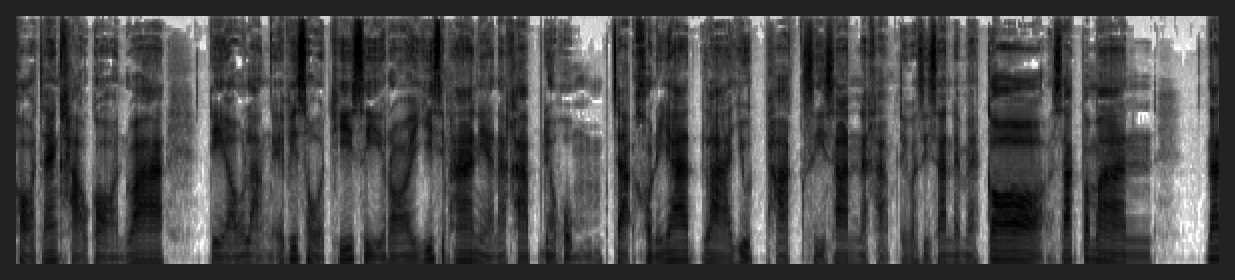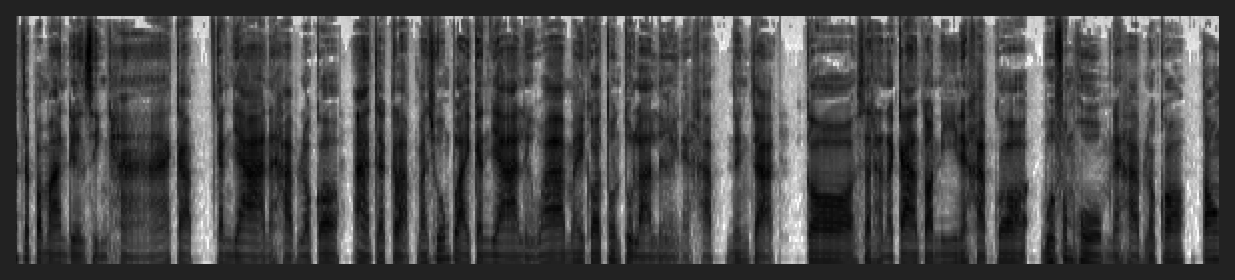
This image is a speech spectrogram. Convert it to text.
ขอแจ้งข่าวก่อนว่า เดี๋ยวหลัง episode ที่ 425 เนี่ยนะครับ เดี๋ยวผมจะขออนุญาตลาหยุดพัก season นะครับ เรียกว่า season ได้ไหม ก็สักประมาณน่าจะประมาณเดือนสิงหากับกันยานะครับ แล้วก็อาจจะกลับมาช่วงปลายกันยาหรือว่าไม่ก็ต้นตุลาเลยนะครับ เนื่องจากก็สถานการณ์ตอนนี้นะครับ ก็ work from home นะครับ แล้วก็ต้อง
